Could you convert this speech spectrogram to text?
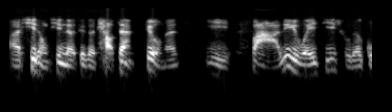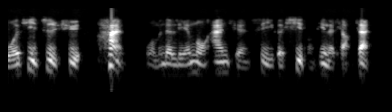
啊、呃、系统性的这个挑战，对我们以法律为基础的国际秩序和我们的联盟安全是一个系统性的挑战。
